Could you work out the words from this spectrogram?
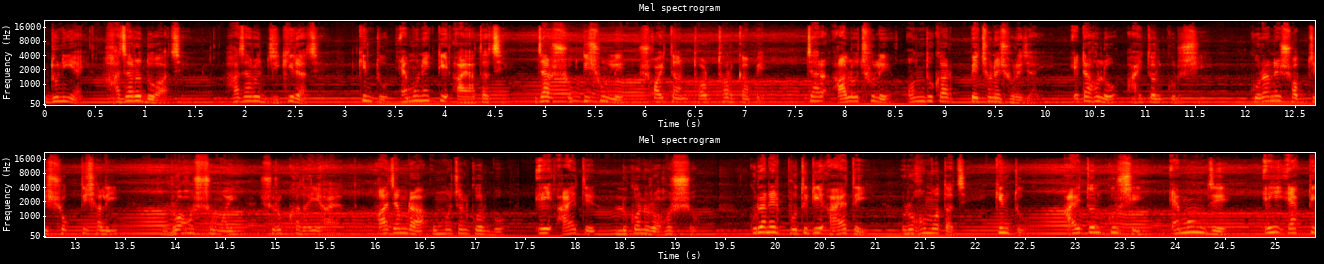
দুনিয়ায় হাজারো দোয়া আছে, হাজারো জিকির আছে, কিন্তু এমন একটি আয়াত আছে যার শক্তি শুনলে শয়তান থরথর কাঁপে, যার আলো ছুলে অন্ধকার পেছনে সরে যায়। এটা হলো আয়তল কুরসি। কোরআনের সবচেয়ে শক্তিশালী, রহস্যময়, সুরক্ষাদায়ী আয়াত। আজ আমরা উন্মোচন করব এই আয়াতের লুকানো রহস্য। কোরআনের প্রতিটি আয়াতেই রহমত আছে, কিন্তু আয়তল কুরসি এমন যে এই একটি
